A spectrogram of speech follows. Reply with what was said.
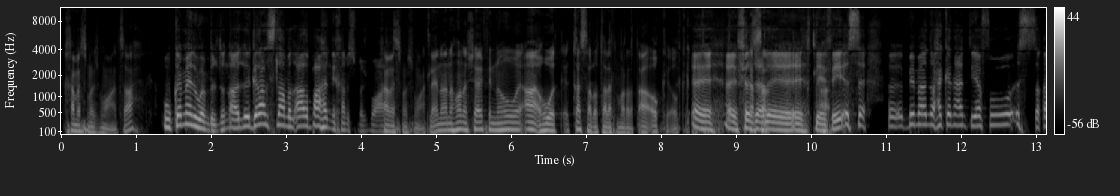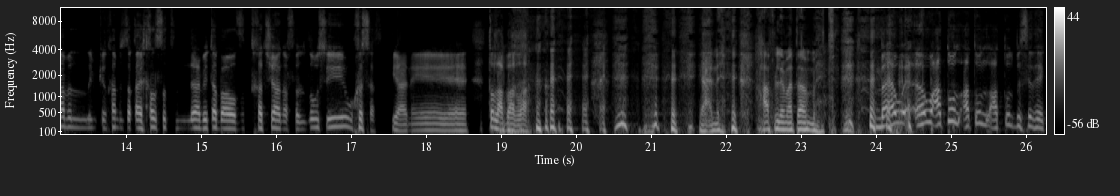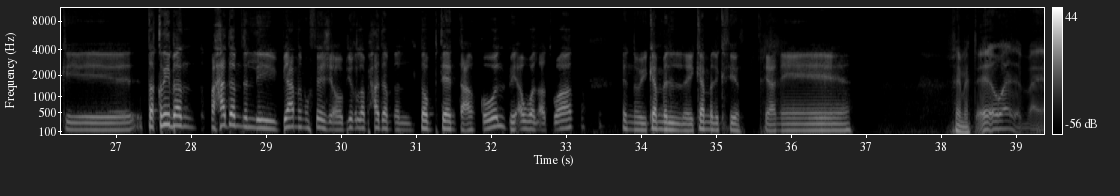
خمس مجموعات صح؟ وكمان ويمبلدون. آه، ال Grand Slam الأربعة هن خمس مجموعات. خمس مجموعات. لأنه أنا هون شايف إنه هو آه هو كسره ثلاث مرات. آه أوكي أوكي, أوكي. إيه إيه فاز. عليه ثلاثة. هسه بما إنه حكينا عن تيافو هسه قبل يمكن خمس دقائق خلصت اللعبة تبعه ضد خاتشانوف الروسي وخسر. يعني طلع برا. يعني حفلة ما تمت. ما هو هو على طول على طول على طول بصير هيك. تقريبا ما حدا من اللي بيعمل مفاجأة أو بيغلب حدا من ال top 10 تعال نقول بأول أدوار إنه يكمل يكمل كثير. يعني فهمت.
